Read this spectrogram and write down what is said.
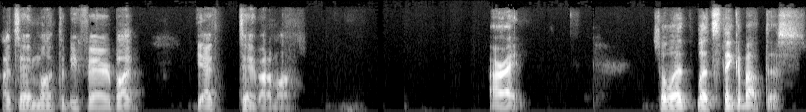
I'd say a month to be fair, but yeah, I'd say about a month. All right. So let let's think about this.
